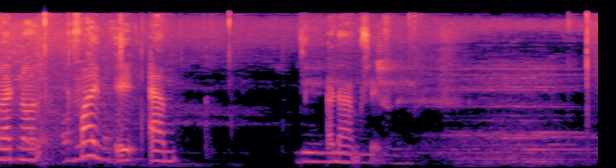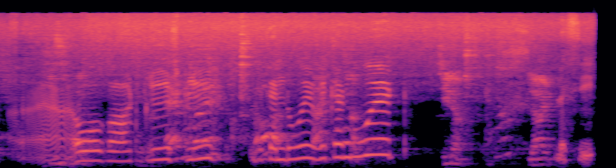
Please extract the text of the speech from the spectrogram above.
right now, 5 a.m. and I'm safe. Uh, oh God, please, please, we can do it. We can do it. Let's see.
